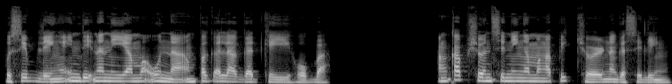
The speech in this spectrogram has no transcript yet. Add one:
posible nga hindi na niya mauna ang pag-alagad kay Jehova. Ang caption sini nga mga picture nagasiling.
